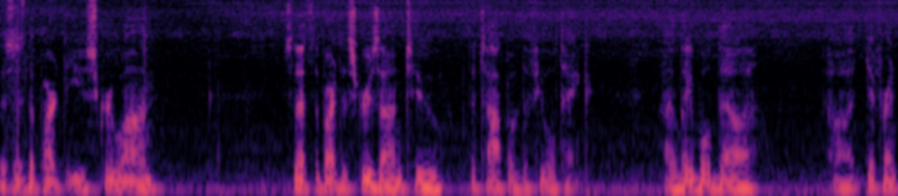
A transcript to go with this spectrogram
This is the part that you screw on. So that's the part that screws on to the top of the fuel tank. I labeled the uh, different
